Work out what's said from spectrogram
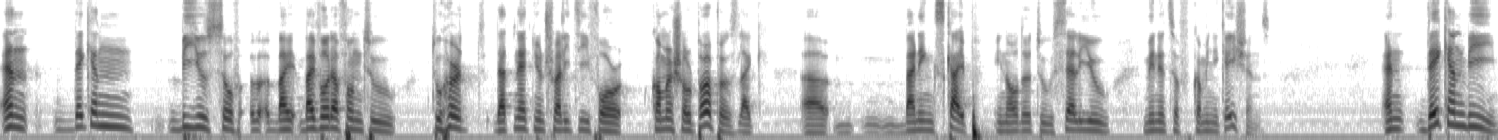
And they can be used so uh, by, by Vodafone to, to hurt that net neutrality for commercial purpose, like uh, banning Skype in order to sell you minutes of communications. And they can be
